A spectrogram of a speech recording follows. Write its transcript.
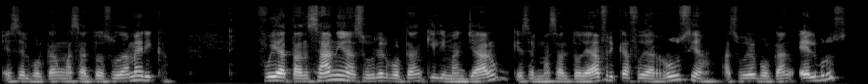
es el volcán más alto de Sudamérica. Fui a Tanzania a subir el volcán Kilimanjaro, que es el más alto de África. Fui a Rusia a subir el volcán Elbrus,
